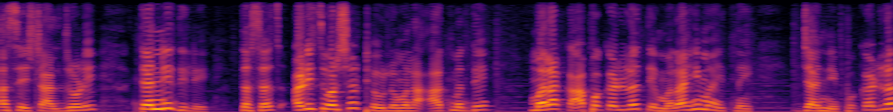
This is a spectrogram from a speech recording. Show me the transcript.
असे शालजोडे त्यांनी दिले. तसंच अडीच वर्ष ठेवलं मला आतमध्ये. मला का पकडलं ते मलाही माहीत नाही. ज्यांनी पकडलं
